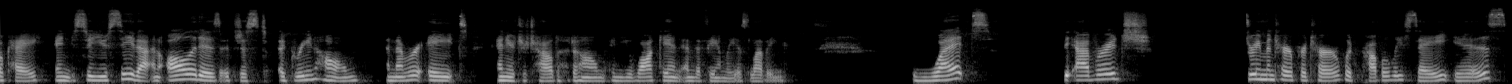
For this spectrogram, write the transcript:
Okay. And so you see that, and all it is, it's just a green home, a number eight, and it's your childhood home, and you walk in and the family is loving. What the average dream interpreter would probably say is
